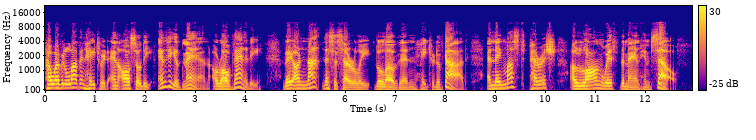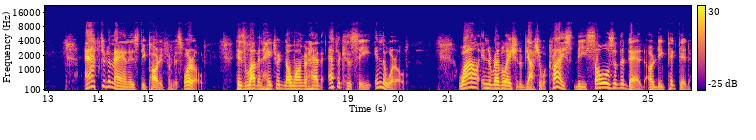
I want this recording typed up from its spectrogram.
However, the love and hatred and also the envy of man are all vanity. They are not necessarily the love and hatred of God, and they must perish along with the man himself. After the man is departed from this world, his love and hatred no longer have efficacy in the world. While in the revelation of Yahshua Christ, the souls of the dead are depicted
